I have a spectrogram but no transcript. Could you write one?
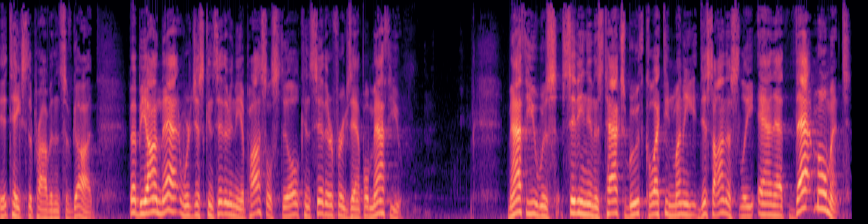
It takes the providence of God. But beyond that, we're just considering the apostles still. Consider, for example, Matthew. Matthew was sitting in his tax booth collecting money dishonestly, and at that moment,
